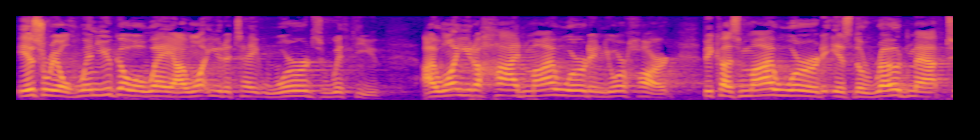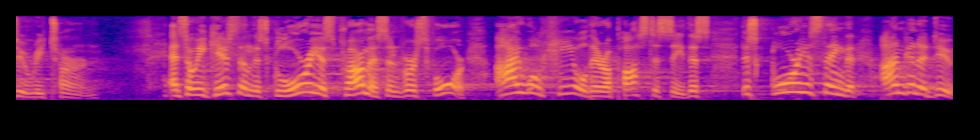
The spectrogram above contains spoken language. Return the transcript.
Israel, when you go away, I want you to take words with you. I want you to hide my word in your heart because my word is the roadmap to return. And so he gives them this glorious promise in verse 4 I will heal their apostasy, this, this glorious thing that I'm going to do.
